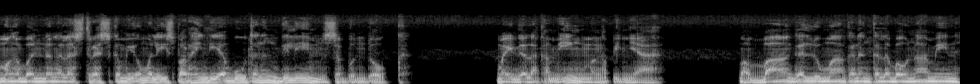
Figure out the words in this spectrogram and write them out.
Mga bandang alas tres kami umalis para hindi abutan ng dilim sa bundok. May dala kaming mga pinya. Mabagal lumakad ang kalabaw namin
